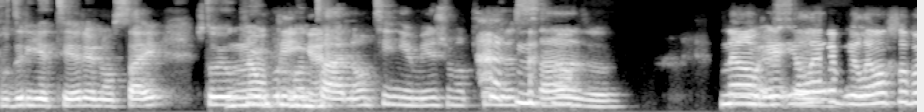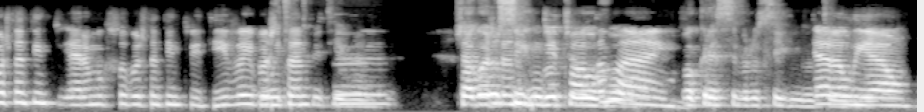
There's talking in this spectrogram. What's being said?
poderia ter, eu não sei, estou eu que Não tinha, perguntar, não tinha mesmo, que não. engraçado, que Não, é- ele era, ele é uma pessoa bastante, era uma pessoa bastante intuitiva e muito bastante, intuitiva. Já agora o signo do teu avô, também. vou querer saber o signo do Era teu leão,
